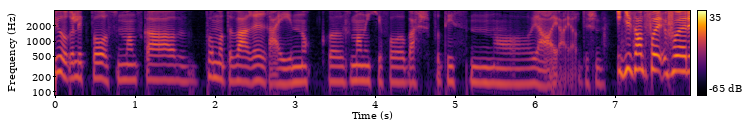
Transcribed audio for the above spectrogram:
lurer litt på åssen man skal på en måte være rein nok, og så man ikke får bæsj på tissen og ja, ja, ja, du skjønner. Ikke sant? For, for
